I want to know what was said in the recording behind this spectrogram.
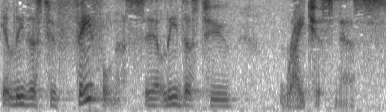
It leads us to faithfulness. And it leads us to righteousness.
